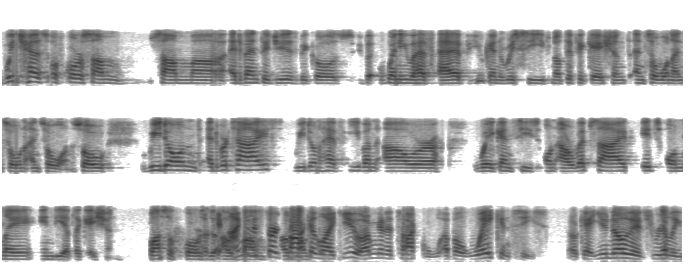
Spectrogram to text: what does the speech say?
which has of course some some uh, advantages because when you have app you can receive notifications and so on and so on and so on so we don't advertise we don't have even our vacancies on our website it's only in the application plus of course Okay, the I'm going to start outbound talking like you. I'm going to talk about vacancies. Okay, you know that it's really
